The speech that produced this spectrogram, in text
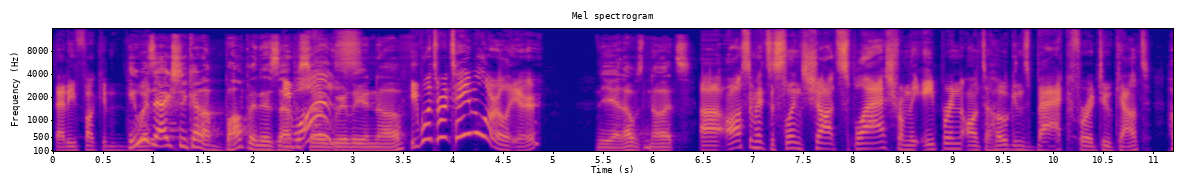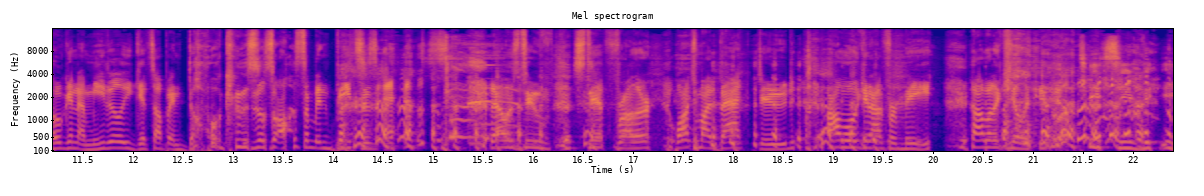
that he fucking. He went, was actually kind of bumping this episode, was. weirdly enough. He went through a table earlier. Yeah, that was nuts. Uh, awesome hits a slingshot splash from the apron onto Hogan's back for a two count. Hogan immediately gets up and double goozles Awesome and beats his ass. that was too stiff, brother. Watch my back, dude. I'm looking out for me. I'm gonna kill you. TCB.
